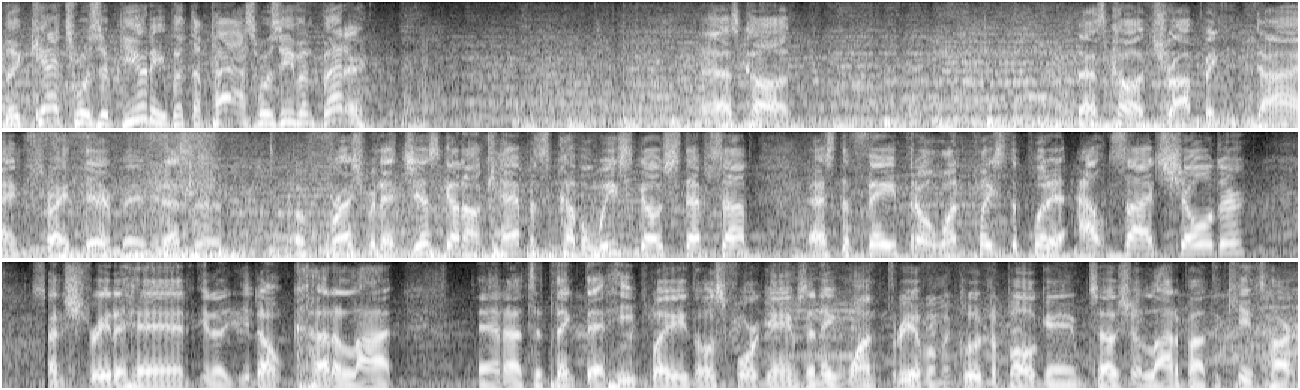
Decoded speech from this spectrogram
The catch was a beauty, but the pass was even better. That's called that's called dropping dimes right there, baby. That's a, a freshman that just got on campus a couple weeks ago, steps up. That's the fade throw. One place to put it, outside shoulder, straight ahead. You know, you don't cut a lot. And uh, to think that he played those four games and they won three of them, including the bowl game, tells you a lot about the kid's heart.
